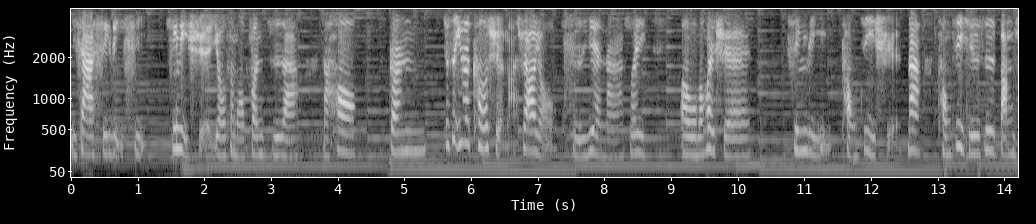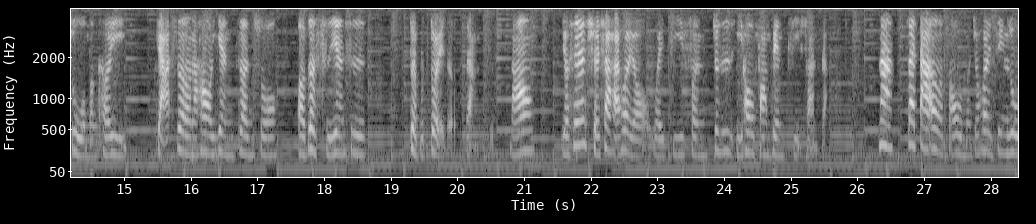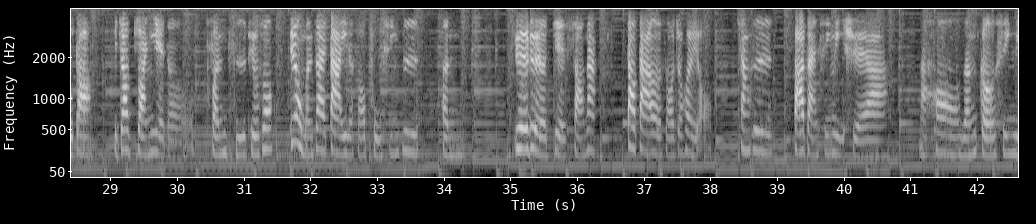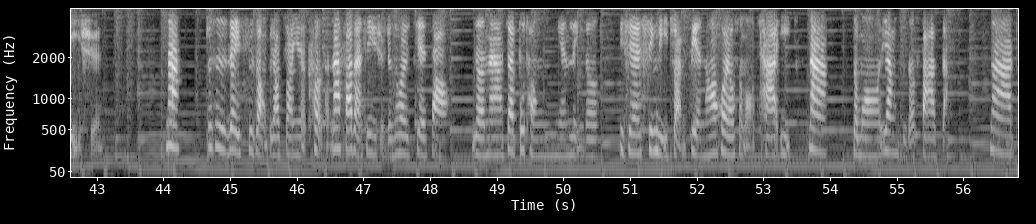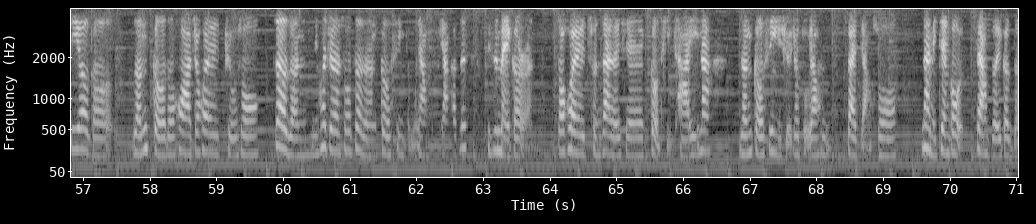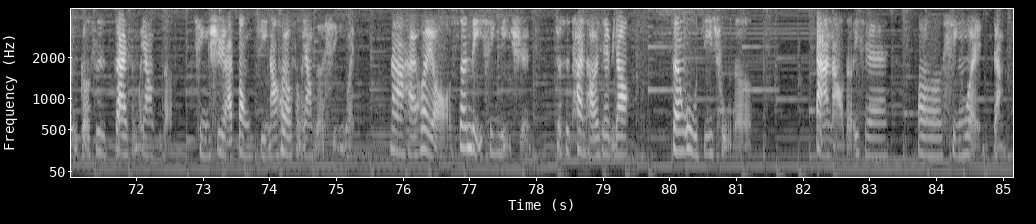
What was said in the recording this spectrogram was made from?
一下心理系心理学有什么分支啊，然后跟就是因为科学嘛，需要有实验啊，所以呃我们会学心理统计学。那统计其实是帮助我们可以假设，然后验证说，呃这实验是。对不对的这样子，然后有些学校还会有微积分，就是以后方便计算这样。那在大二的时候，我们就会进入到比较专业的分支，比如说，因为我们在大一的时候普心是很约略的介绍，那到大二的时候就会有像是发展心理学啊，然后人格心理学，那就是类似这种比较专业的课程。那发展心理学就是会介绍。人啊，在不同年龄的一些心理转变，然后会有什么差异？那怎么样子的发展？那第二个人格的话，就会比如说，这人你会觉得说，这人个性怎么样怎么样？可是其实每个人都会存在的一些个体差异。那人格心理学就主要是在讲说，那你建构这样子的一个人格是在什么样子的情绪啊、动机，然后会有什么样子的行为？那还会有生理心理学。就是探讨一些比较生物基础的大脑的一些呃行为这样子，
